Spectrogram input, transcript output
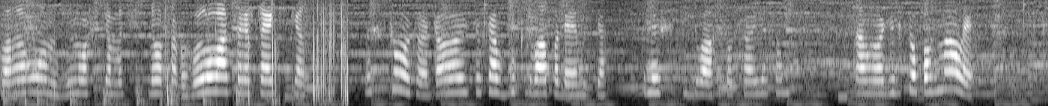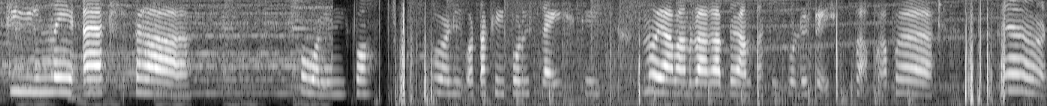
фараон з ножками. Не отак голова трясеться. Ну що ж, давайте ще в бук 2 подивимося. Книжки 2 хто це є там. А вроді все погнали. Кіни екстра. Полі, по, полі, отакий поліцейський. Ну я вам зараз дам такий поліцейський. Па-па-па. Так.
